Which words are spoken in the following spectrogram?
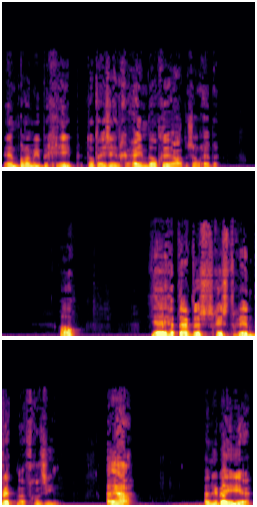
en Barmy begreep dat hij zijn geheim wel geraden zou hebben. Oh, jij hebt haar dus gisteren in Britmouth gezien. Ah ja, en nu ben je hier.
